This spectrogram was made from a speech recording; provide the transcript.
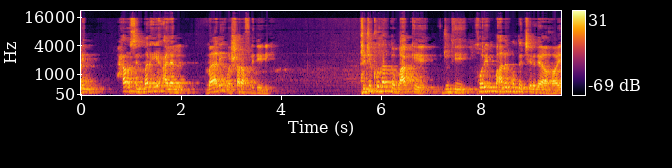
মিন হারসিল মারই আলাল মালি ওয়া শারাফ লিদিনিহি দুটি ক্ষুধার্ত বাঘকে যদি হরিণ পালের মধ্যে ছেড়ে দেওয়া হয়,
